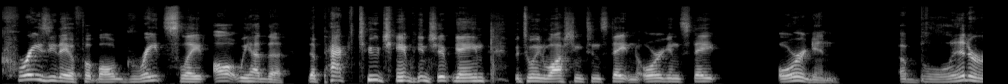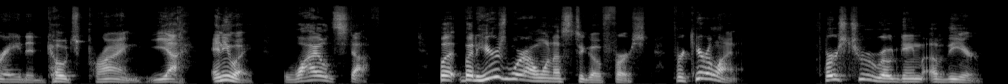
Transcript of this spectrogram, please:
crazy day of football. Great slate. All we had the the Pac 2 championship game between Washington State and Oregon State. Oregon obliterated Coach Prime. Yeah. Anyway, wild stuff. But but here's where I want us to go first. For Carolina, first true road game of the year.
